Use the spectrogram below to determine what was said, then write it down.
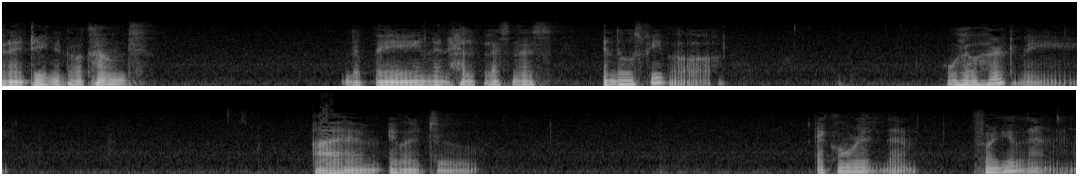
when I take into account the pain and helplessness in those people who have hurt me, I am able to acknowledge them, forgive them.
